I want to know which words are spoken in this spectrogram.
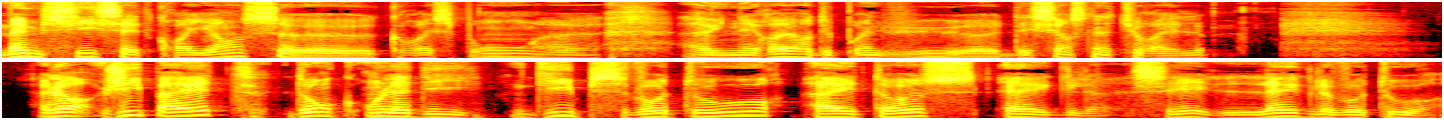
même si cette croyance euh, correspond euh, à une erreur du point de vue euh, des sciences naturelles. Alors, Gypaète, donc on l'a dit, Gips vautour, Aethos aigle, c'est l'aigle vautour.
